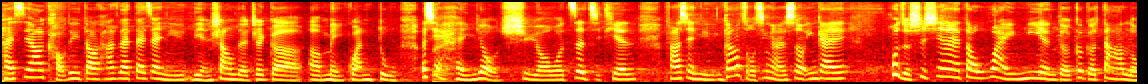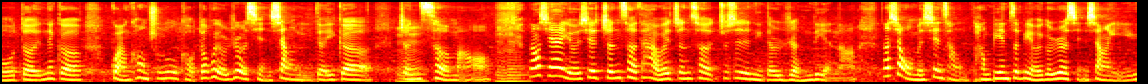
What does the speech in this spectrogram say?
还是要考虑到它在戴在你脸上的这个呃美观度，而且很有趣哦。我这几天发现你，你刚刚走进来的时候应该。或者是现在到外面的各个大楼的那个管控出入口都会有热显像仪的一个侦测嘛？哦，然后现在有一些侦测，它还会侦测就是你的人脸啊。那像我们现场旁边这边有一个热显像仪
